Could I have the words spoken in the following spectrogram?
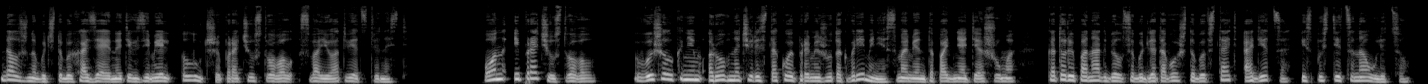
должно быть, чтобы хозяин этих земель лучше прочувствовал свою ответственность. Он и прочувствовал. Вышел к ним ровно через такой промежуток времени с момента поднятия шума, который понадобился бы для того, чтобы встать, одеться и спуститься на улицу.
